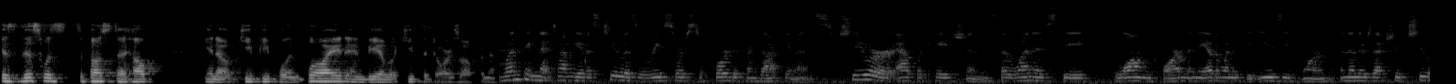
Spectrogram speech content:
because this was supposed to help, you know, keep people employed and be able to keep the doors open. One thing that Tom gave us too is a resource to four different documents. Two are applications. So one is the long form and the other one is the easy form. And then there's actually two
